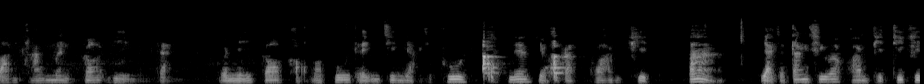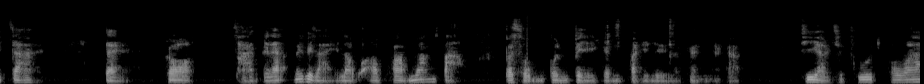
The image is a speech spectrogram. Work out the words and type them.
บางครั้งมันก็ดีเหมือนกัน วันนี้ก็ขอมาพูดแต่จริงๆอยากจะพูดเรื่องเกี่ยวกับความผิดอ่าอยากจะตั้งชื่อว่าความผิดที่คิดได้ แต่ก็ผ่านไปแล้วไม่เป็นไรเราเอาความว่างเปล่าผสมปนเปกันไปเลยแล้วกันนะครับ ที่อยากจะพูดเพราะว่า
